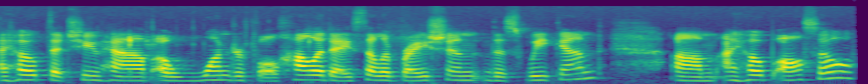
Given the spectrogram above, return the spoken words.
I hope that you have a wonderful holiday celebration this weekend. Um, I hope also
